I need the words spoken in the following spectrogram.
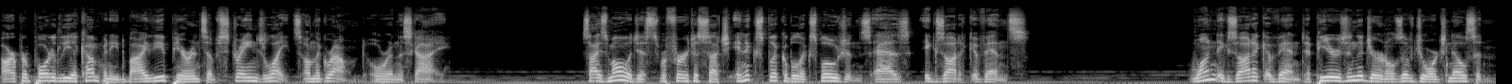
are purportedly accompanied by the appearance of strange lights on the ground or in the sky. Seismologists refer to such inexplicable explosions as exotic events. One exotic event appears in the journals of George Nelson,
